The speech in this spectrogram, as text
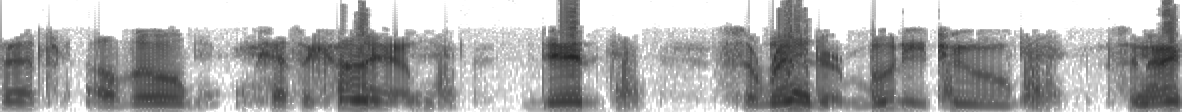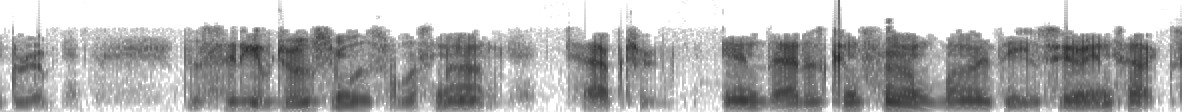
that although Hezekiah did surrender booty to Sennacherib, the city of Jerusalem was, was not captured. And that is confirmed by the Assyrian text.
